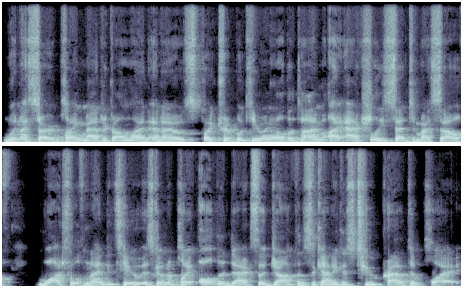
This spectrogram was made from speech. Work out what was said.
when I started playing Magic Online and I was like triple queuing all the time, I actually said to myself, Watchwolf 92 is going to play all the decks that Jonathan Sukenik is too proud to play.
